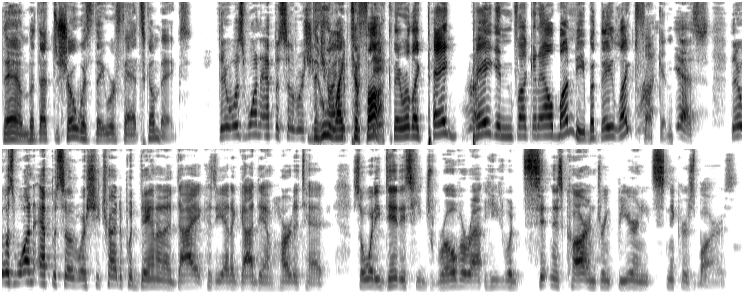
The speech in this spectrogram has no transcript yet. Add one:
them, but that the show was they were fat scumbags There was one episode where she They who tried liked to, put fuck. Dan- they were like Peg, Right. Peg, and fucking Al Bundy, but they liked Right, fucking. Yes. There was one episode where she tried to put Dan on a diet because he had a goddamn heart attack. So what he did is he drove around. He would sit in his car and drink beer and eat Snickers bars.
